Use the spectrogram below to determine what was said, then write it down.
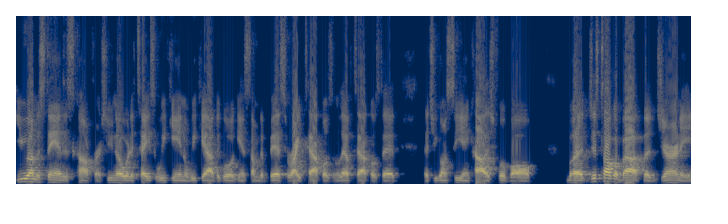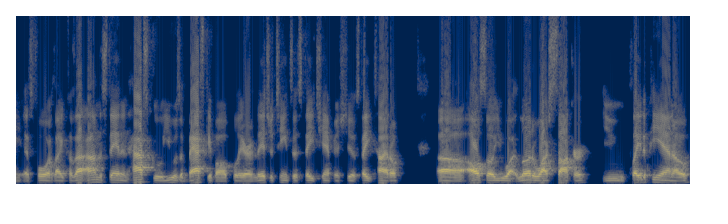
you understand this conference. You know what it takes week in and week out to go against some of the best right tackles and left tackles that, that you're going to see in college football. But just talk about the journey as far as like, because I, understand in high school you was a basketball player, led your team to a state championship, state title. Uh, also, you love to watch soccer. You play the piano.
